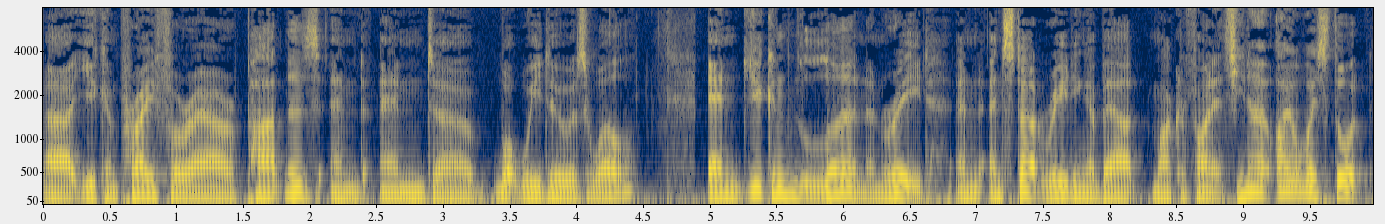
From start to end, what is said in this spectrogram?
Uh, you can pray for our partners and and uh, what we do as well, and you can learn and read and, and start reading about microfinance. You know, I always thought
